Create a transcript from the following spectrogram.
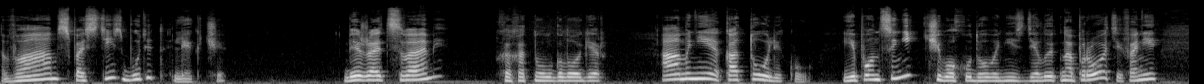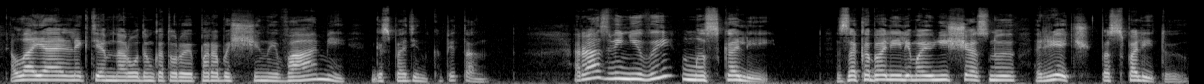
вам спастись будет легче. «Бежать с вами?» — хохотнул Глогер. «А мне, католику, японцы ничего худого не сделают. Напротив, они лояльны к тем народам, которые порабощены вами, господин капитан. Разве не вы, москали, закабалили мою несчастную речь посполитую,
